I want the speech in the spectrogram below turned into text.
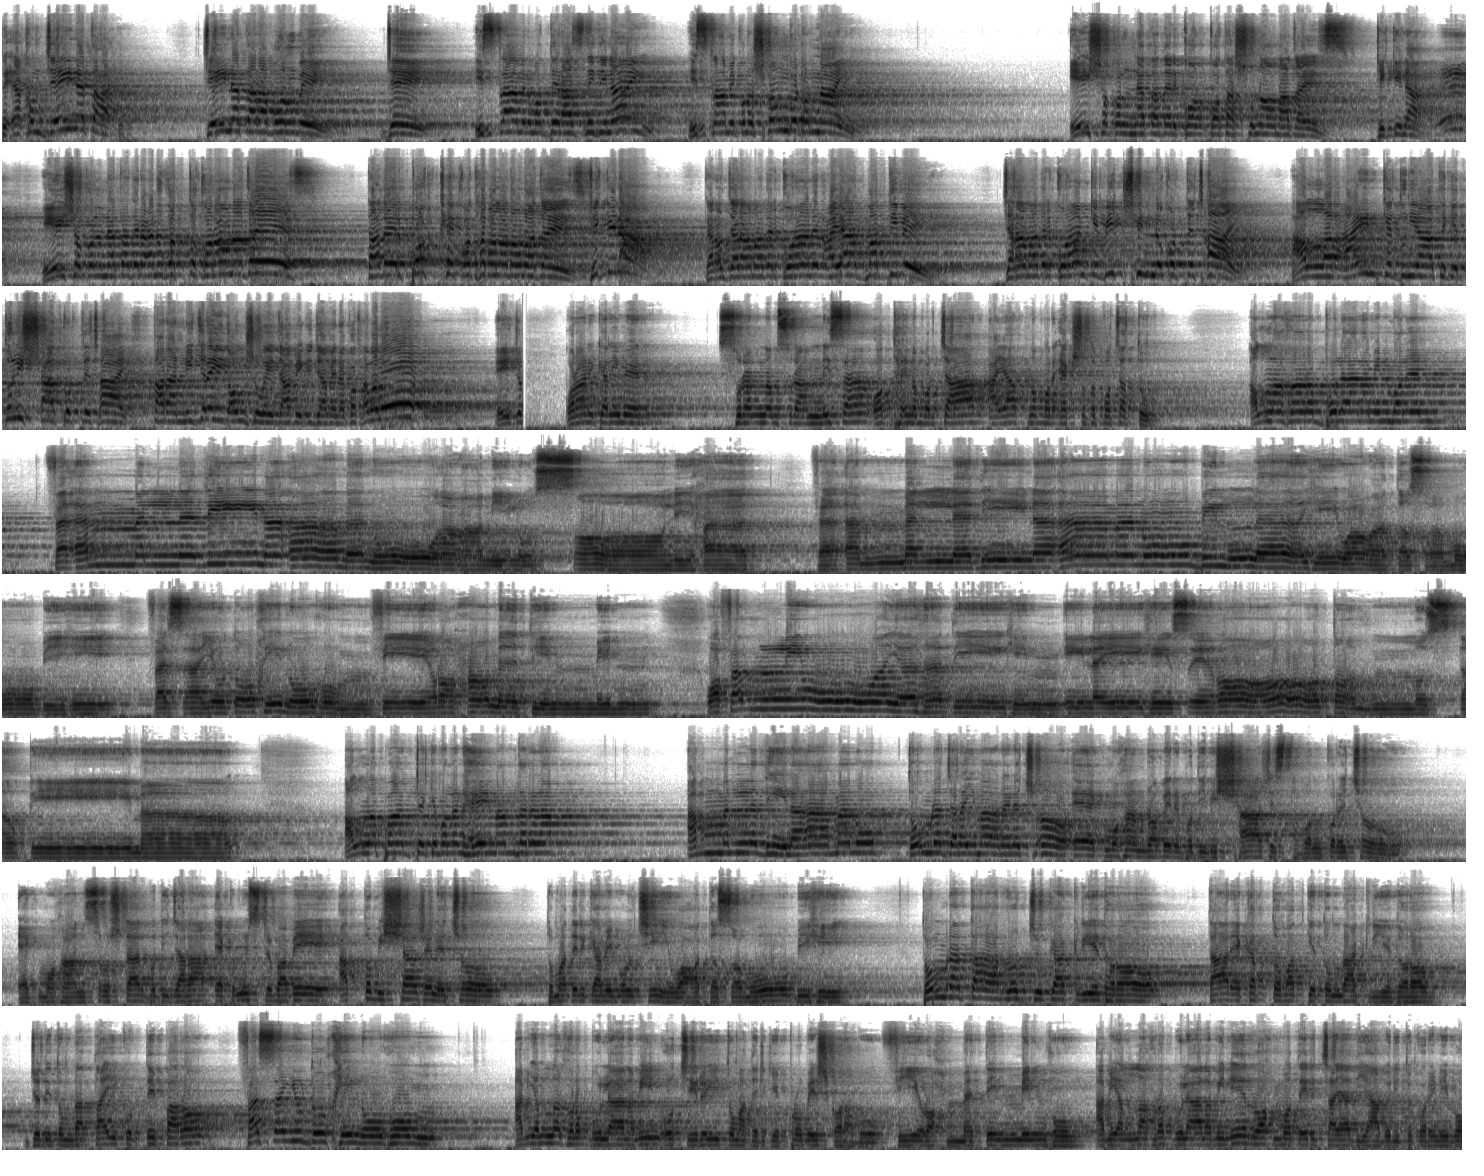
তো এখন যেই নেতা, যেই নেতারা বলবে যে ইসলামের মধ্যে রাজনীতি নাই, ইসলামে কোনো সংগঠন নাই, এই সকল নেতাদের কথা শোনাও না জায়েজ, ঠিক কিনা এই সকল নেতাদের আনুগত্য করাও না জায়েজ, তাদের পক্ষে কথা বলানো না জায়েজ, ঠিক কিনা কারণ যারা আমাদের কোরআনের আয়াত বাদ দিবে, যারা আমাদের কোরআনকে বিচ্ছিন্ন করতে চায় আল্লাহর আইনকে দুনিয়া থেকে দুলিশ্বাত করতে চায় তারা নিজেরাই ধ্বংস হয়ে যাবে কি যাবে না কথা বলো এই জন্য কোরআন কারিমের সুরার নাম সুরান নিসা অধ্যায় নম্বর চার আয়াত নম্বর একশত পঁচাত্তর আল্লাহ রব্বুল আলামিন বলেন فأما الذين آمنوا وعملوا الصالحات فأما الذين آمنوا بالله واعتصموا به فسيدخلهم في رحمة منه وفضل ويهديهم إليه صراطا مستقيما আল্লাহ পাক ডেকে বলেন হে ইমানদারেরা তোমরা যারা ইমান এনেছ, এক মহান রবের প্রতি বিশ্বাস স্থাপন করেছ। এক মহান স্রষ্টার প্রতি যারা একনিষ্ঠভাবে আত্মবিশ্বাস এনেছ, তোমাদেরকে আমি বলছি বিহি। তোমরা তার রজ্জুকে আঁকড়িয়ে ধরো, তার একাত্মবাদকে তোমরা আঁকড়িয়ে ধরো। যদি তোমরা তাই করতে পারো ফাসাইয়ুদখিলুহুম আমি আল্লাহ রব্বুল আলামিন ও চিরই তোমাদেরকে প্রবেশ করাবো। ফি রহমাতিন মিনহু। আমি আল্লাহ রব্বুল আলামিনের রহমতের ছায়া দিয়ে আবৃত করে নেব।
